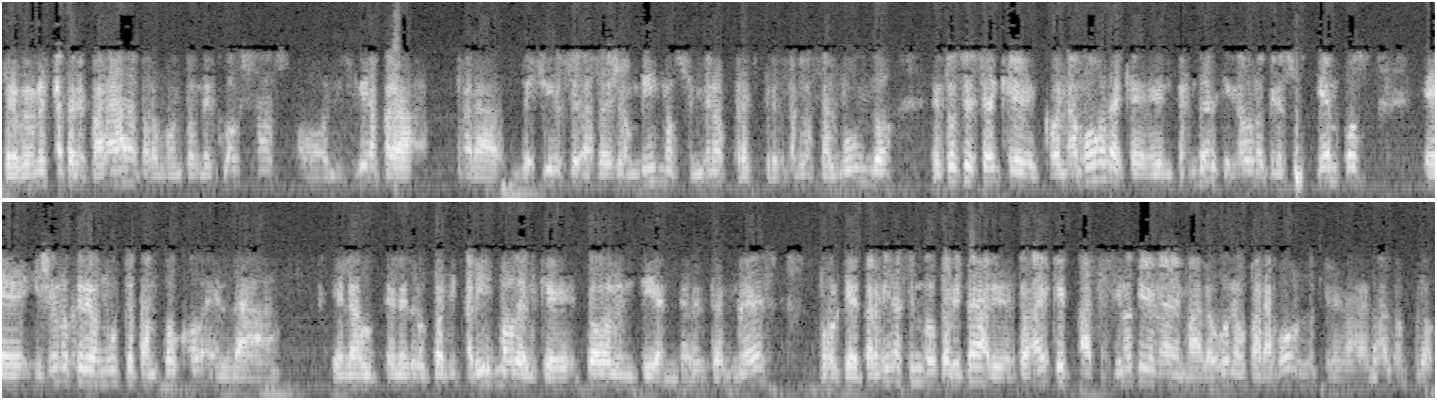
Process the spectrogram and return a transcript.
pero que no está preparada para un montón de cosas, o ni siquiera para, para decírselas a ellos mismos, y menos para expresarlas al mundo. Entonces hay que, con amor, hay que entender que cada uno tiene sus tiempos, eh, y yo no creo mucho tampoco en la el, el autoritarismo del que todo lo entiende, ¿me entendés? Porque termina siendo autoritario. Entonces, hay que si no tiene nada de malo, uno para vos no tiene nada de malo, pero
